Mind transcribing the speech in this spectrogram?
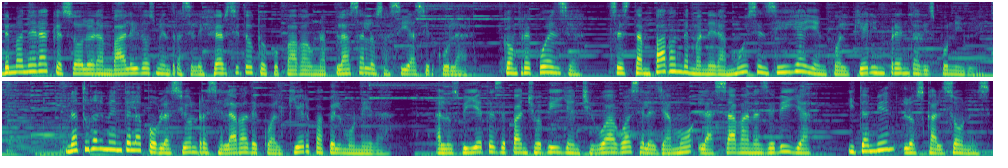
de manera que solo eran válidos mientras el ejército que ocupaba una plaza los hacía circular. Con frecuencia, se estampaban de manera muy sencilla y en cualquier imprenta disponible. Naturalmente la población recelaba de cualquier papel moneda. A los billetes de Pancho Villa en Chihuahua se les llamó las sábanas de Villa y también los calzones,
